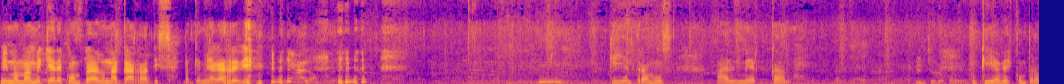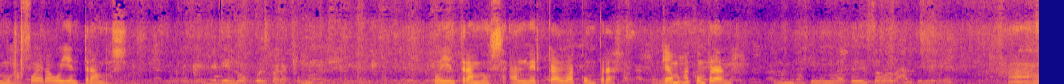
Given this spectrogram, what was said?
Mi mamá me quiere comprar una garra, dice, para que me agarre bien. Aquí entramos al mercado. Aquí ya ves compramos afuera, hoy entramos. Es bien loco, es para comer. Hoy entramos al mercado a comprar. ¿Qué vamos a comprar? ma? Pero mira que le llevaste desodorante. ¿ya ves? Ah.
